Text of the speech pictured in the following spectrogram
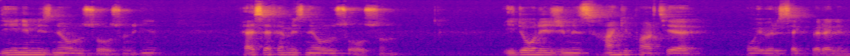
Dinimiz ne olursa olsun, felsefemiz ne olursa olsun, ideolojimiz hangi partiye oy verirsek verelim,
